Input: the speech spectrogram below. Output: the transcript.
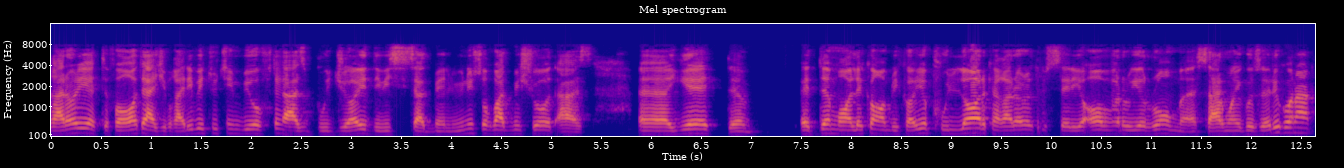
قرار اتفاقات عجیب غریبی تو تیم بیفته. از بودجه های 200 میلیونی صحبت می‌شد از یه عده مالک آمریکایی پولدار که قرار تو سری آ و روی روم سرمایه گذاری کنن.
